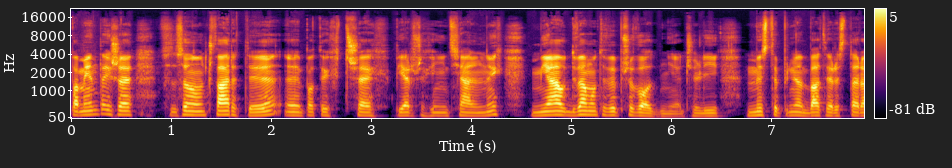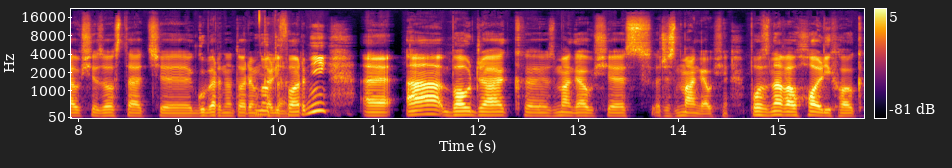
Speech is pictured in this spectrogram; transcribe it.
Pamiętaj, że sezon czwarty, y, po tych trzech pierwszych inicjalnych, miał dwa motywy przewodnie, czyli Mr. Peanut Butter starał się zostać e, gubernatorem No tak. Kalifornii, e, a Bojack e, zmagał się, z, znaczy zmagał się, poznawał Hollyhock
